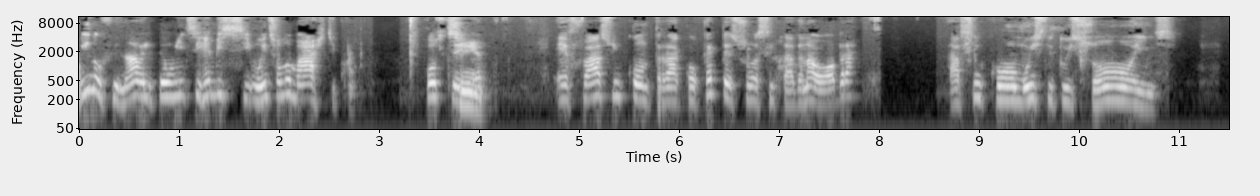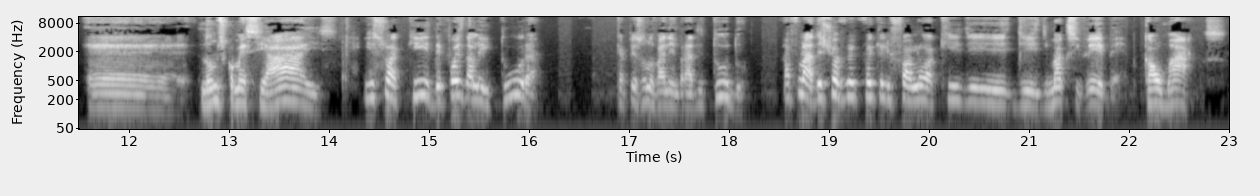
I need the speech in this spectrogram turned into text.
E no final ele tem um índice remissivo, um índice onomástico. Ou seja, Sim é fácil encontrar qualquer pessoa citada na obra, assim como instituições, é, nomes comerciais. Isso aqui, depois da leitura, que a pessoa não vai lembrar de tudo, Vai falar, ah, deixa eu ver o que foi que ele falou aqui de, de, de Max Weber, Karl Marx.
